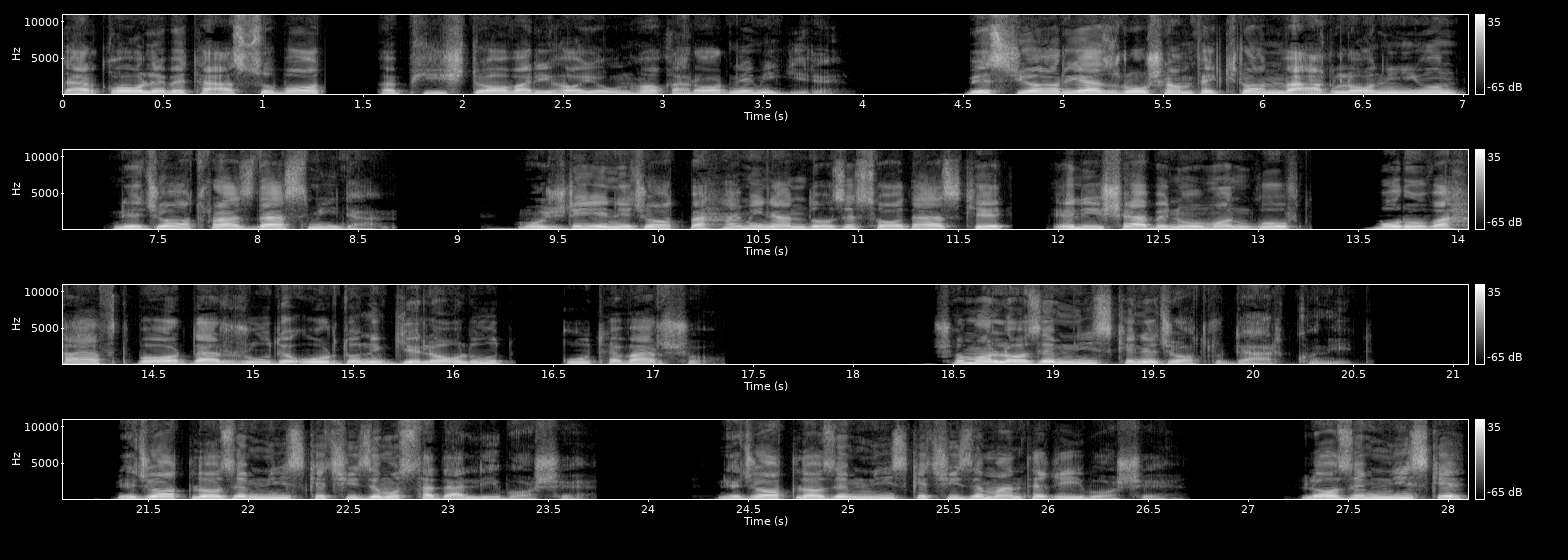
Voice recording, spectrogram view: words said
در قالب تعصبات و پیش های اونها قرار نمی‌گیره بسیاری از روشنفکران و اقلانیون نجات را از دست میدن مژده نجات به همین اندازه ساده است که الیشع به نومان گفت برو و هفت بار در رود اردن گلالود قوتور شو شما لازم نیست که نجات رو درک کنید. نجات لازم نیست که چیز مستدلی باشه. نجات لازم نیست که چیز منطقی باشه. لازم نیست که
